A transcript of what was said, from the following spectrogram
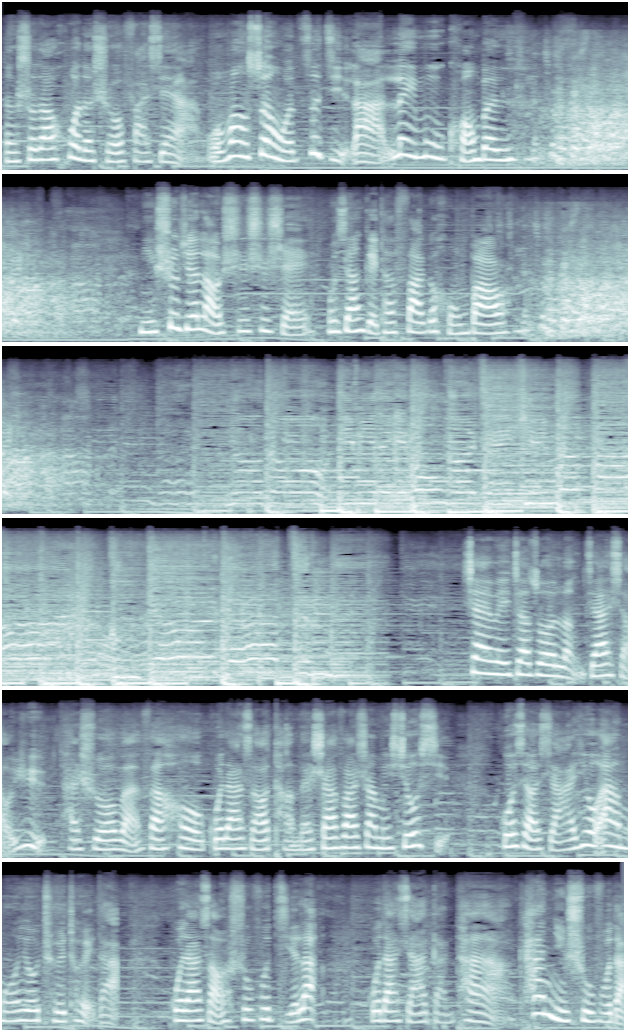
等收到货的时候，发现啊，我忘算我自己啦，泪目狂奔。你数学老师是谁？我想给他发个红包。下一位叫做冷家小玉，他说晚饭后，郭大嫂躺在沙发上面休息。郭晓霞又按摩又捶腿的，郭大嫂舒服极了。郭大侠感叹啊，看你舒服的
